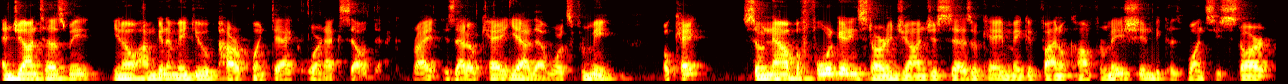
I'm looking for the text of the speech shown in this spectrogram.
And John tells me, You know, I'm going to make you a PowerPoint deck or an Excel deck right? Is that okay? Yeah, that works for me. Okay. So now before getting started, John just says, okay, make a final confirmation because once you start,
